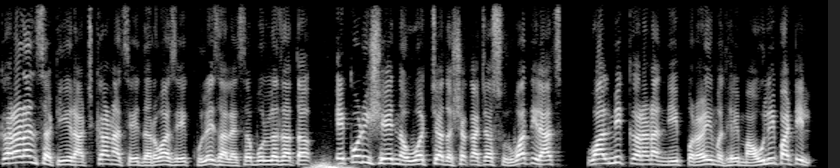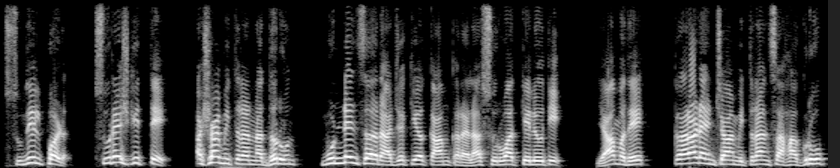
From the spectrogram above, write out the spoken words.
कराडांसाठी राजकारणाचे दरवाजे खुले झाल्याचं बोललं जातं. एकोणीसशे नव्वदच्या दशकाच्या सुरुवातीलाच वाल्मिक कराडांनी परळीमध्ये माऊली पाटील सुनील फड सुरेश गित्ते अशा मित्रांना धरून मुंडेंचं राजकीय काम करायला सुरुवात केली होती. यामध्ये कराड यांच्या मित्रांचा हा ग्रुप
